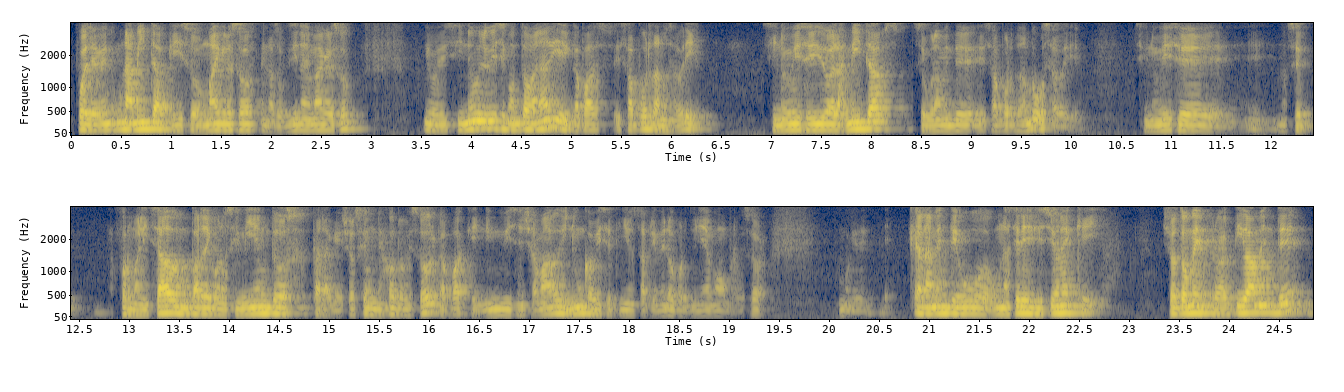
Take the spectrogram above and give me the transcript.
fue el evento, una meetup que hizo Microsoft en las oficinas de Microsoft, digo, y si no le hubiese contado a nadie, capaz esa puerta no se abría. Si no hubiese ido a las meetups, seguramente esa puerta tampoco se abría. Si no hubiese, eh, no sé, formalizado un par de conocimientos para que yo sea un mejor profesor, capaz que ni me hubiesen llamado y nunca hubiese tenido esa primera oportunidad como profesor. claramente hubo una serie de decisiones que yo tomé proactivamente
